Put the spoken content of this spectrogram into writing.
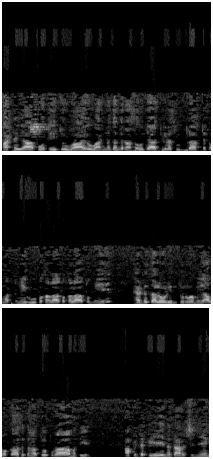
පඨවි ආපෝ තේජෝ වායෝ වර්ණ ගන්ධ රස ඕජා කියලා සුද්‍රාෂ්ටක මට්ටමේ රූප කලාප කලාප මේ හැඩතල වලින් තොරව මේ අවකාශ ධාතුව පුරාම තියෙන. අපිට පේන දර්ශනයෙන්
